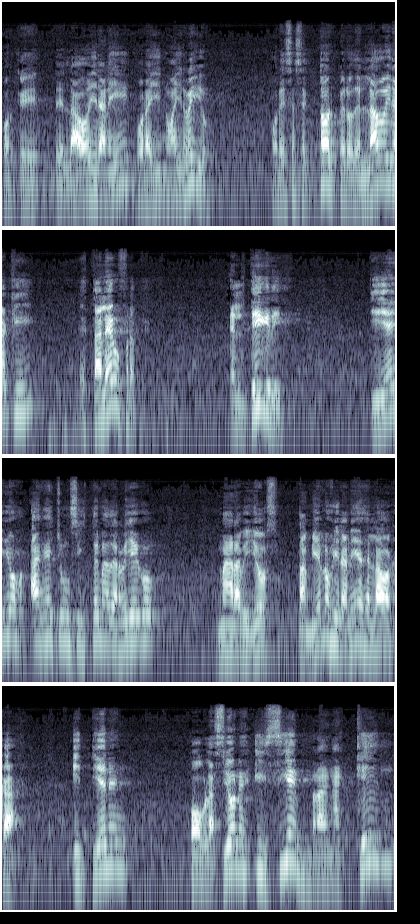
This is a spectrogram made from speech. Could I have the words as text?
porque del lado iraní por ahí no hay río, por ese sector, pero del lado iraquí está el Éufrates, el Tigris, y ellos han hecho un sistema de riego maravilloso. También los iraníes del lado acá, y tienen poblaciones y siembran aquel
